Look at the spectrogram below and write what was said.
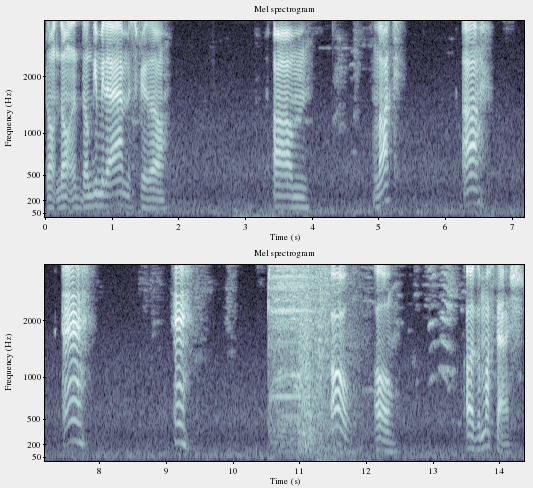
Don't, don't, don't give me the atmosphere, though. Um... Lock? Ah. Uh, eh. Eh. Oh, oh. Oh, a mustache.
